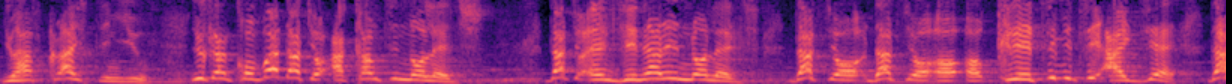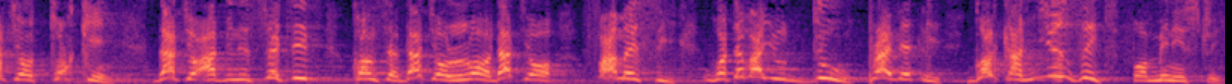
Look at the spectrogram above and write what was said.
You have Christ in you. You can convert that your accounting knowledge, that your engineering knowledge, that your that your uh, uh, creativity idea, that your talking, that your administrative concept, that your law, that your pharmacy, whatever you do privately, God can use it for ministry.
